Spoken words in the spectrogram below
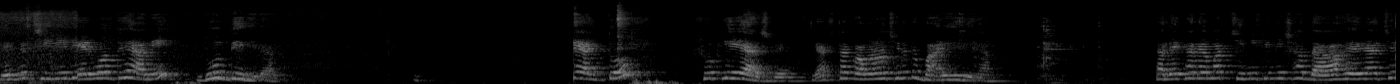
দেখবে চিনি এর মধ্যে আমি দুধ দিয়ে দিলাম। একদম শুকিয়ে আসবে। গ্যাসটা কমানো ছিল একটু বাড়িয়ে দিলাম। তাহলে এখানে আমার চিনি টিনি সব দেওয়া হয়ে গেছে।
